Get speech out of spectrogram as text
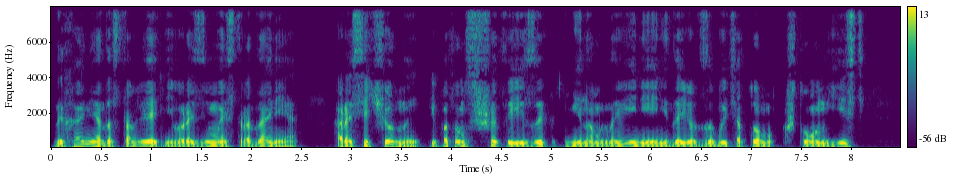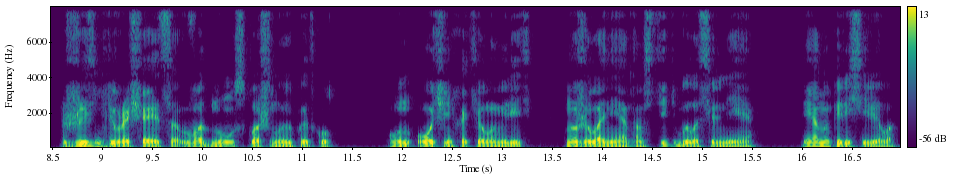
дыхание доставляет невыразимые страдания, рассеченный и потом сшитый язык ни на мгновение не дает забыть о том, что он есть, жизнь превращается в одну сплошную пытку. Он очень хотел умереть, но желание отомстить было сильнее, и оно пересилило.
